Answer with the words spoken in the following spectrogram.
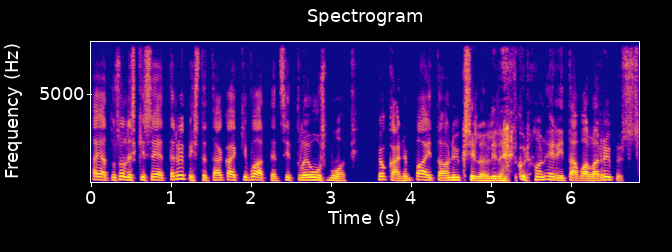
ajatus olisikin se, että rypistetään kaikki vaatteet, sitten tulee uusi muoti. Jokainen paita on yksilöllinen, kun on eri tavalla rypyssä.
